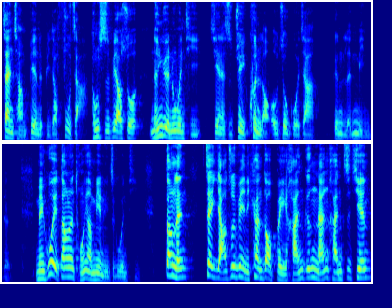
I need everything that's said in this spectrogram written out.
战场变得比较复杂？同时，不要说能源的问题，现在是最困扰欧洲国家跟人民的。美国也当然同样面临这个问题。当然，在亚洲边，你看到北韩跟南韩之间，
